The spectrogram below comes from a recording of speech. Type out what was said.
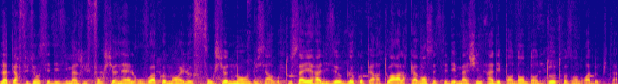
la perfusion, c'est des imageries fonctionnelles. On voit comment est le fonctionnement du cerveau. Tout ça est réalisé au bloc opératoire, alors qu'avant, c'était des machines indépendantes dans d'autres endroits de l'hôpital.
